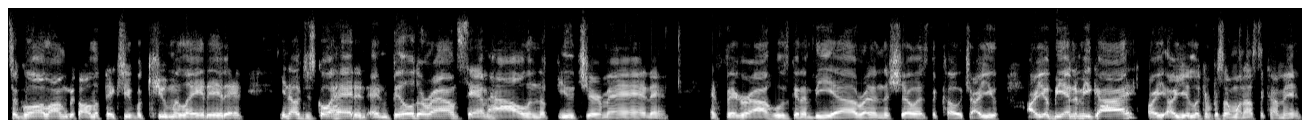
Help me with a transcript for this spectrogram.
to go along with all the picks you've accumulated, and you know, just go ahead and, and build around Sam Howell in the future, man, and and figure out who's going to be uh, running the show as the coach. Are you are you a Bieniemy guy, or are you, looking for someone else to come in?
